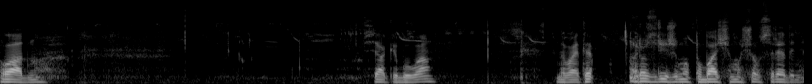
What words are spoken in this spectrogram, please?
ладно. Всяке бува. Давайте розріжемо, побачимо, що всередині.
